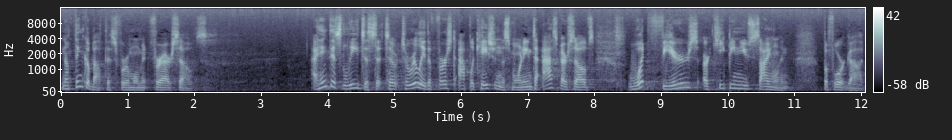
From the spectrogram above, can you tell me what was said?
Now, think about this for a moment for ourselves. I think this leads us to, to, to, really the first application this morning to ask ourselves what fears are keeping you silent before God?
